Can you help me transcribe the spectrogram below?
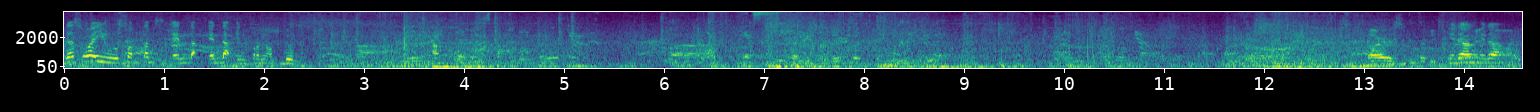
That's why you sometimes end up end up in front of Doom. Uh, I need Middle, right middle. now.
